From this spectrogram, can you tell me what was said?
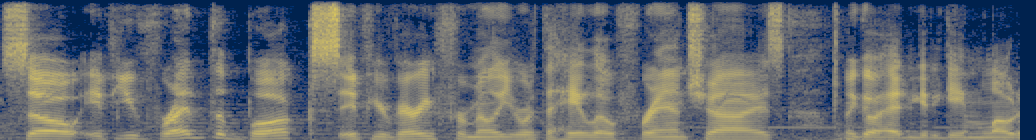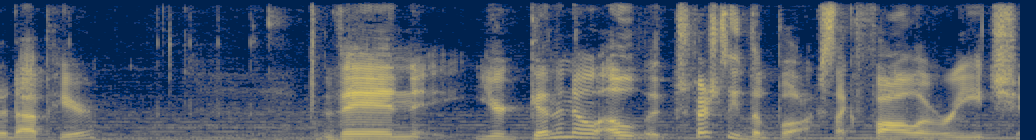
So if you've read the books, if you're very familiar with the Halo franchise, let me go ahead and get a game loaded up here then you're gonna know, especially the books like Fall of Reach,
